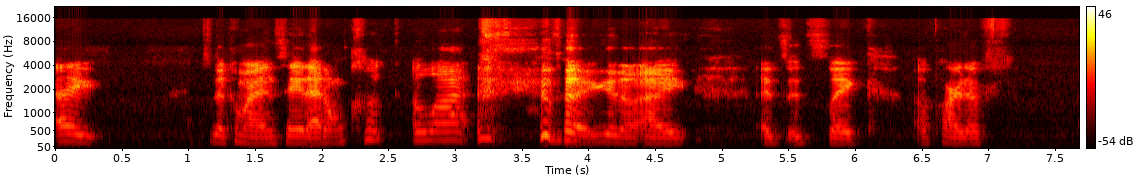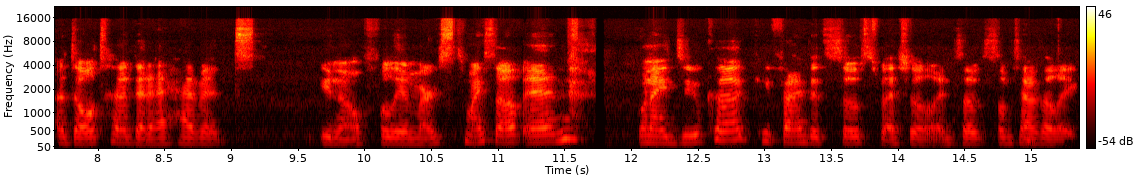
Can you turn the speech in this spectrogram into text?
I to come out and say it, I don't cook a lot. but you know, I it's it's like a part of adulthood that I haven't, you know, fully immersed myself in. When I do cook, he finds it so special, and so sometimes I like,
